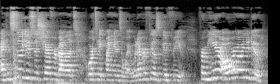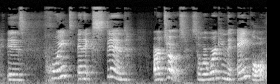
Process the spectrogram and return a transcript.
I can still use this chair for balance or take my hands away, whatever feels good for you. From here, all we're going to do is point and extend our toes. So we're working the ankle,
